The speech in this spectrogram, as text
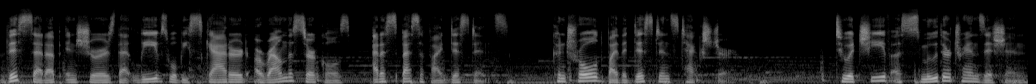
This setup ensures that leaves will be scattered around the circles at a specified distance, controlled by the distance texture. To achieve a smoother transition,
